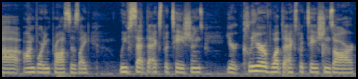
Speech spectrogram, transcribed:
uh, onboarding process, like we've set the expectations. You're clear of what the expectations are.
